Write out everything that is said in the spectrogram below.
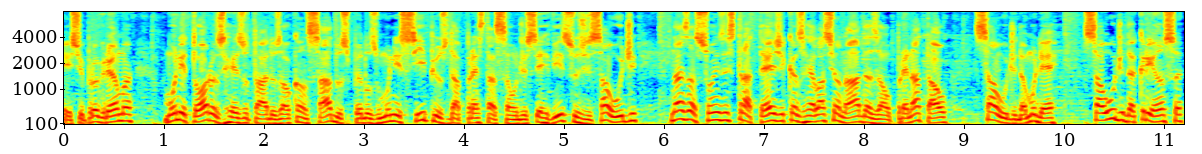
Este programa monitora os resultados alcançados pelos municípios da prestação de serviços de saúde nas ações estratégicas relacionadas ao pré-natal, saúde da mulher, saúde da criança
